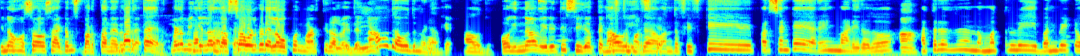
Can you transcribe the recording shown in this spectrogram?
ಇನ್ನ ಹೊಸ ಹೊಸ ಐಟಮ್ಸ್ ಬರ್ತಾನೆ ಬರ್ತಾ ಇರುತ್ತೆ ಮೇಡಮ್ ಈಗೆಲ್ಲ ದಸರಾ ಒಳಗಡೆ ಎಲ್ಲ ಓಪನ್ ಮಾಡ್ತಿರಲ್ವಾ ಇದೆಲ್ಲ? ಹೌದು ಹೌದು ಮೇಡಮ್. ಹೌದು. ಅವಾಗ ಇನ್ನ ವೆರೈಟಿ ಸಿಗುತ್ತೆ ನಾವು ಈಗ ಒಂದು ಫಿಫ್ಟಿ ಪರ್ಸೆಂಟೇ ಅರೇಂಜ್ ಮಾಡಿರೋದು. ಹತ್ರದ ನಮ್ಮ ಹತ್ರಲ್ಲಿ ಬಂದ್ಬಿಟ್ಟು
